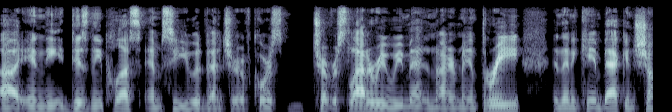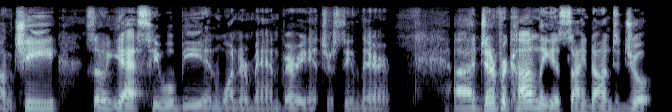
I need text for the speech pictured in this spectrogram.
uh, in the Disney Plus MCU adventure. Of course, Trevor Slattery we met in Iron Man 3, and then he came back in Shang-Chi. So, yes, he will be in Wonder Man. Very interesting there. Uh, Jennifer Connelly is signed on to jo-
